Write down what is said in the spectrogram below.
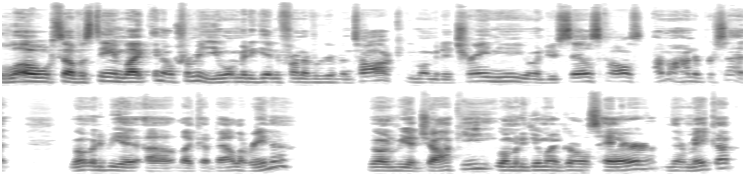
low self-esteem like you know for me you want me to get in front of a group and talk? You want me to train you? You want to do sales calls? I'm 100% you want me to be a, like a ballerina? You want me to be a jockey? You want me to do my girl's hair their makeup?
